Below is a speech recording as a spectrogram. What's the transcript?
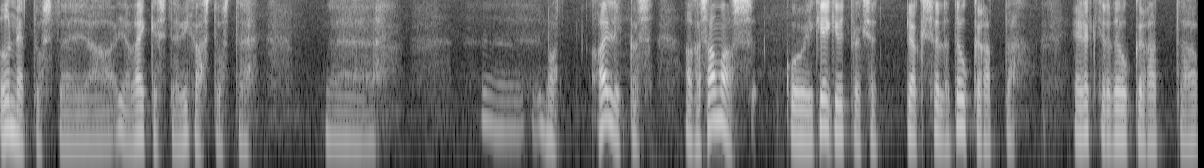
õnnetuste ja, ja väikeste vigastuste noh, allikas. aga samas, kui keegi ütleks, et peaks selle tõukeratta elektritõukeratta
